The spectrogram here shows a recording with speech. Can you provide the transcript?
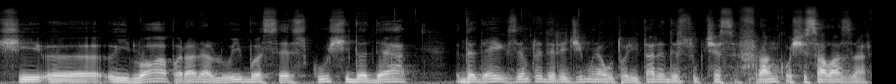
Și uh, îi lua apărarea lui Băsescu și dădea, dădea exemple de regimuri autoritare de succes, Franco și Salazar.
